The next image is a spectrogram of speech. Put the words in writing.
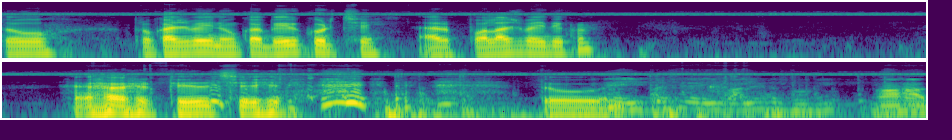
তো প্রকাশ ভাই নৌকা বের করছে আর পলাশ ভাই দেখুন। ঠেলছে। তো হ্যাঁ হ্যাঁ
